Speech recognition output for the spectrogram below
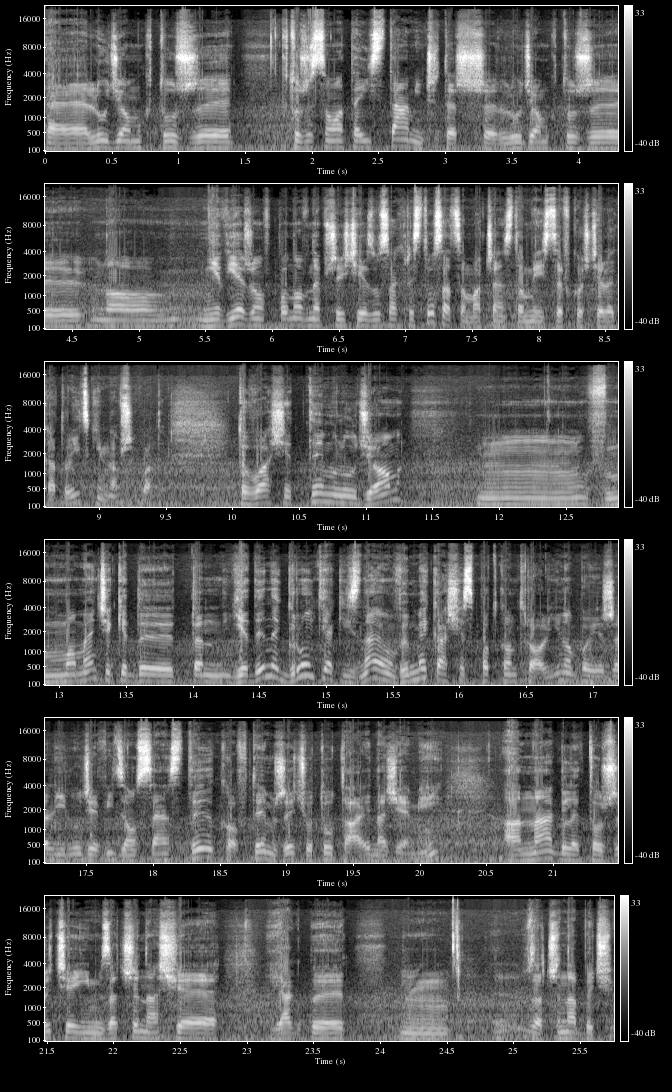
e, ludziom, którzy, którzy są ateistami, czy też ludziom, którzy no, nie wierzą w ponowne przyjście Jezusa Chrystusa, co ma często miejsce w Kościele katolickim na przykład, to właśnie tym ludziom mm, w momencie, kiedy ten jedyny grunt, jaki znają, wymyka się spod kontroli, no bo jeżeli ludzie widzą sens tylko w tym życiu tutaj na ziemi, a nagle to życie im zaczyna się jakby mm, zaczyna być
